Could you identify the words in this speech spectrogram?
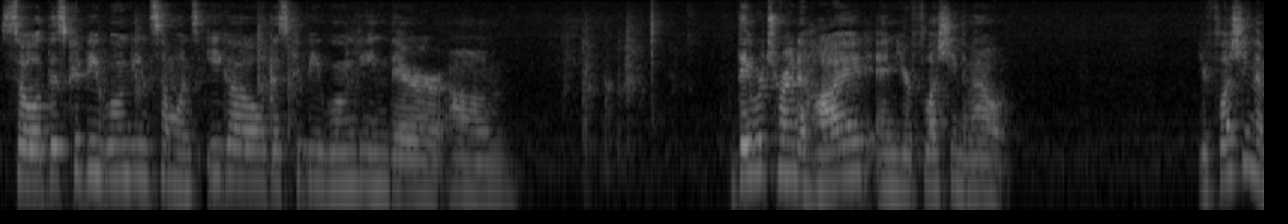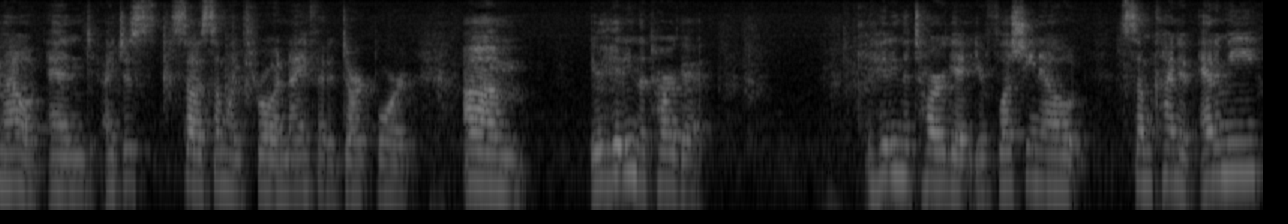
So this could be wounding someone's ego. This could be wounding their... Um, they were trying to hide and you're flushing them out you're flushing them out and I just saw someone throw a knife at a dartboard. Um, you're hitting the target. You're hitting the target. You're flushing out some kind of enemy.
